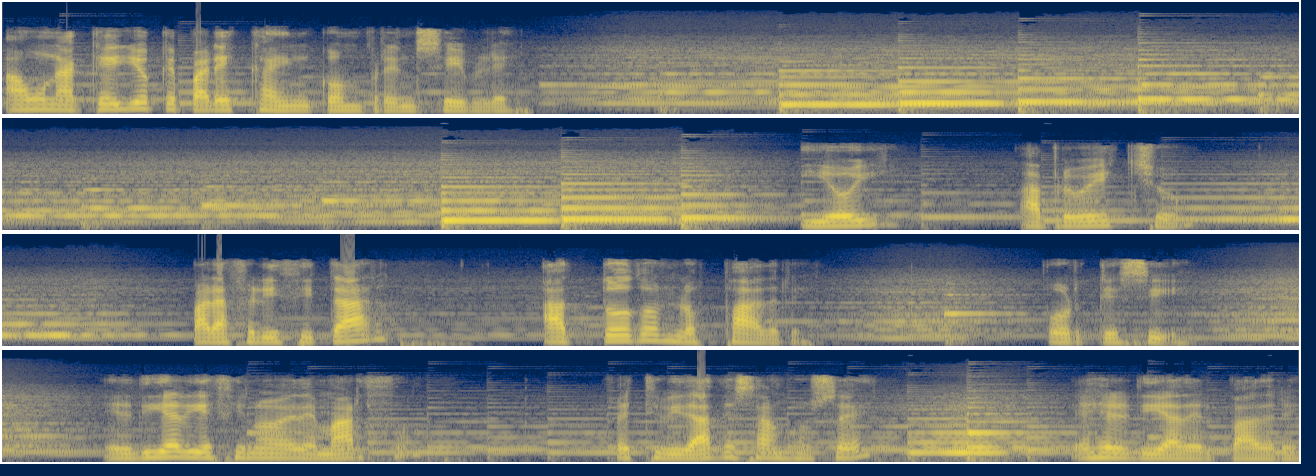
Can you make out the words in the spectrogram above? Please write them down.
aun aquello que parezca incomprensible. Y hoy aprovecho para felicitar a todos los padres, porque sí, el día 19 de marzo, festividad de San José, es el Día del Padre,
